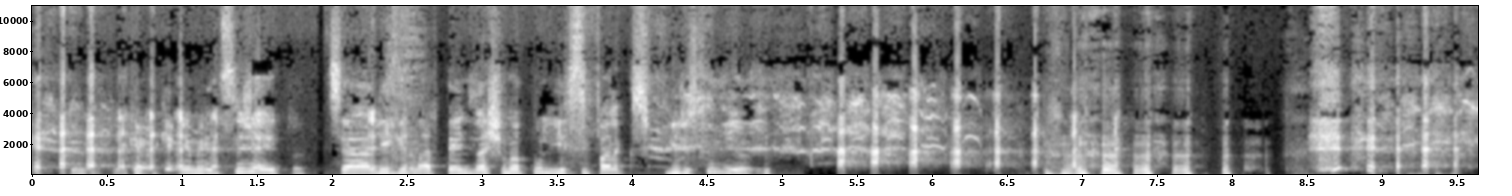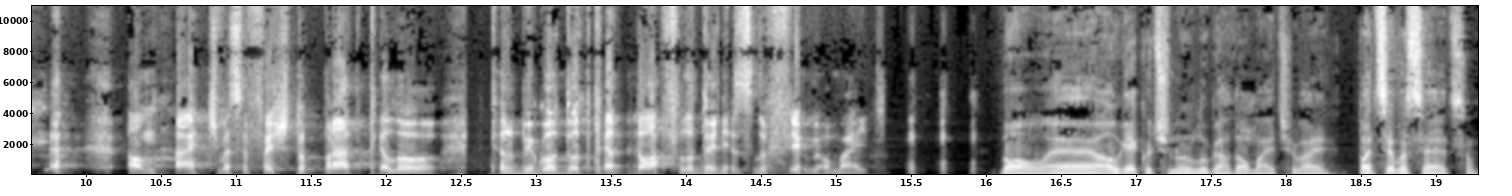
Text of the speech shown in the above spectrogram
Porque porque minha mãe é desse jeito. Se ela liga e não atende, ela chama a polícia e fala que o filho sumiu. Almighty, você foi estuprado pelo, pelo bigoduto pedófilo do início do filme, Almighty. Bom, é, alguém continua no lugar do Almighty, vai. Pode ser você, Edson.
